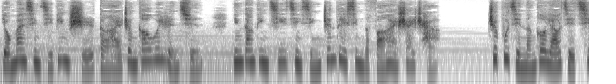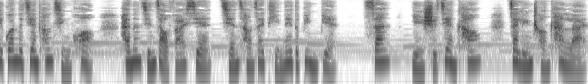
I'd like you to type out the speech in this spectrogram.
有慢性疾病史等癌症高危人群，应当定期进行针对性的防癌筛查。这不仅能够了解器官的健康情况，还能尽早发现潜藏在体内的病变。三、饮食健康，在临床看来，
